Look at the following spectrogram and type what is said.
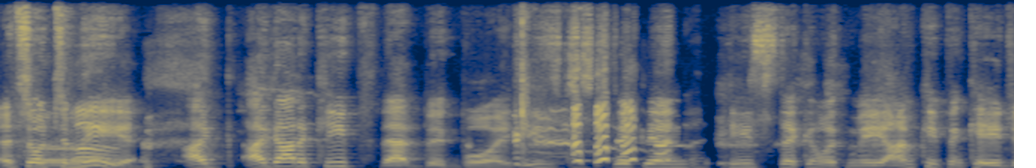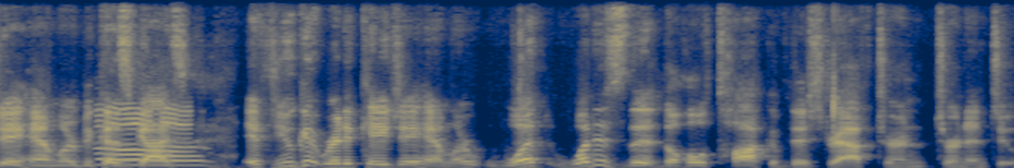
And so to me, Uh. I I gotta keep that big boy. He's sticking. he's sticking with me. I'm keeping KJ Hamler because guys, Uh, if you get rid of KJ Hamler, what what is the the whole talk of this draft turn turn into?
